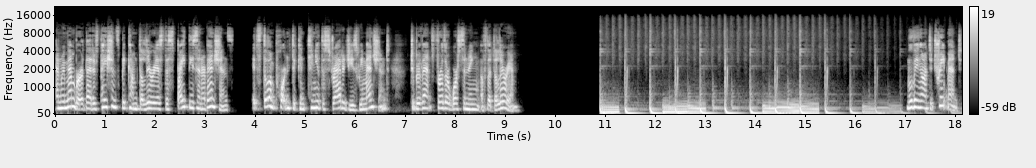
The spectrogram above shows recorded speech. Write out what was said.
And remember that if patients become delirious despite these interventions, it's still important to continue the strategies we mentioned to prevent further worsening of the delirium. Moving on to treatment,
